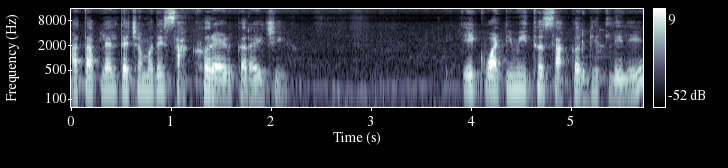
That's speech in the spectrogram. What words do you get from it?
आता आपल्याला त्याच्यामध्ये साखर ॲड करायची. एक वाटी मी इथं साखर घेतलेली आहे.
